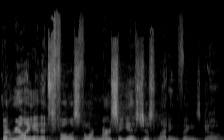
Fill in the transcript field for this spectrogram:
But really, in its fullest form, mercy is just letting things go.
